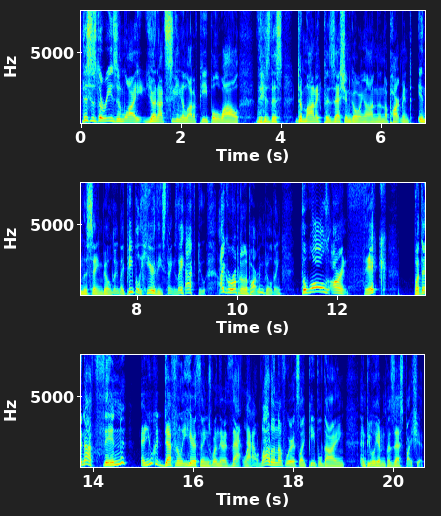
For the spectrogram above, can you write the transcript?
this is the reason why you're not seeing a lot of people while there's this demonic possession going on in an apartment in the same building. Like people hear these things. They have to. I grew up in an apartment building the walls aren't thick, but they're not thin. And you could definitely hear things when they're that loud, loud enough where it's like people dying and people getting possessed by shit.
